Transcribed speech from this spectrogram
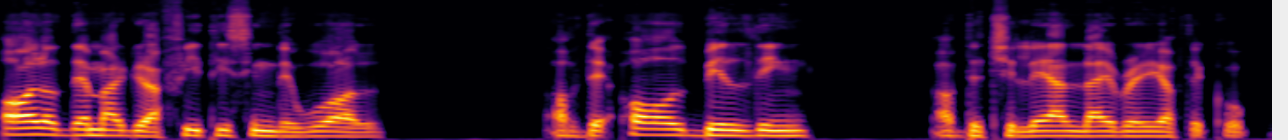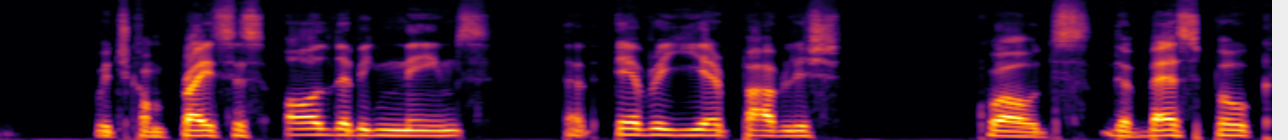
All of them are graffitis in the wall of the old building of the Chilean Library of the Coup, which comprises all the big names that every year publish quotes the best book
